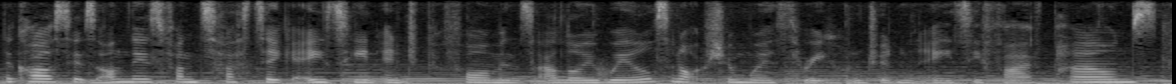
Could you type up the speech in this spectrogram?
The car sits on these fantastic 18 inch performance alloy wheels, an option worth £385,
